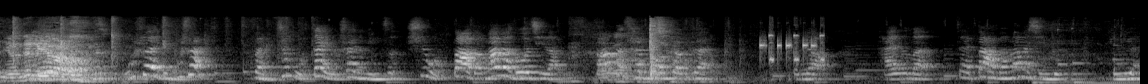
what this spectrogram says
你们这个样了。不帅就不帅，反正我戴小帅的名字是我爸爸妈妈给我起的，他们才不知道帅不帅。怎么样，孩子们在爸爸妈妈心中永远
